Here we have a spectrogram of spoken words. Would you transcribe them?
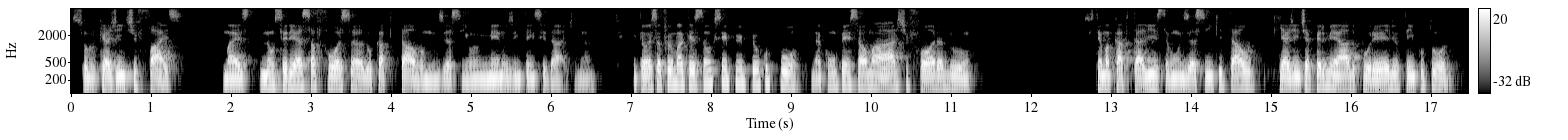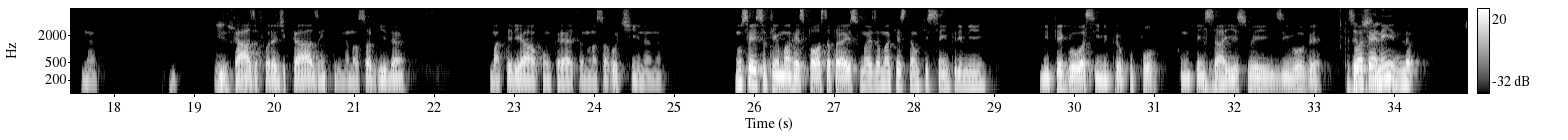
sobre o que a gente faz, mas não seria essa força do capital, vamos dizer assim, ou menos intensidade, né? Então essa foi uma questão que sempre me preocupou, né? Como pensar uma arte fora do sistema capitalista, vamos dizer assim, que tal que a gente é permeado por ele o tempo todo, né? Isso. Em casa, fora de casa, enfim, na nossa vida material, concreta, na nossa rotina, né? Não sei se eu tenho uma resposta para isso, mas é uma questão que sempre me me pegou assim, me preocupou, como pensar uhum. isso e desenvolver. Dizer, eu até você... nem não.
